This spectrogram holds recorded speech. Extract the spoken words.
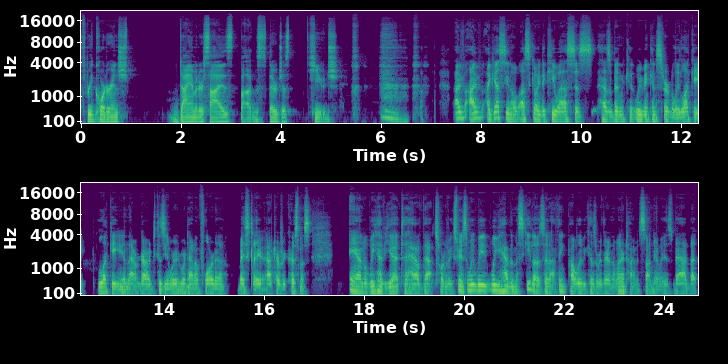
three quarter inch diameter sized bugs. They're just huge. I've, I've, I guess you know, us going to Key West is has been we've been considerably lucky, lucky in that regard because you know we're we're down in Florida basically after every Christmas, and we have yet to have that sort of experience. We we we have the mosquitoes, and I think probably because we're there in the wintertime, it's not nearly as bad. But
